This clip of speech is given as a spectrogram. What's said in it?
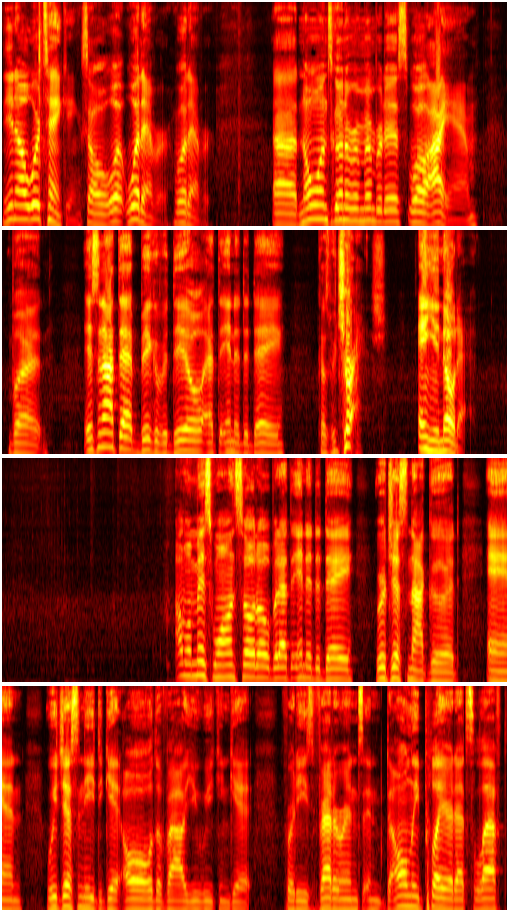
you know we're tanking, so whatever, whatever. Uh, no one's gonna remember this. Well, I am, but it's not that big of a deal at the end of the day because we trash, and you know that. I'm gonna miss Juan Soto, but at the end of the day, we're just not good, and we just need to get all the value we can get for these veterans. And the only player that's left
